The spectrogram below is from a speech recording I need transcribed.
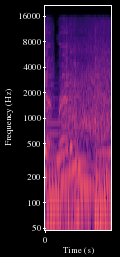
Get ready.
